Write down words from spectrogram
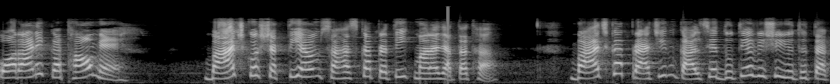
पौराणिक कथाओं में बाज को शक्ति एवं साहस का प्रतीक माना जाता था। बाज का प्राचीन काल से द्वितीय विश्व युद्ध तक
